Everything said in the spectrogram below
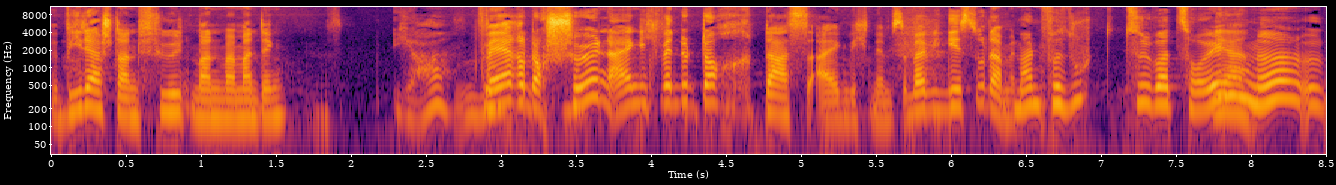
Widerstand fühlt man, weil man denkt, ja, wäre doch schön eigentlich, wenn du doch das eigentlich nimmst. Aber wie gehst du damit? Man versucht zu überzeugen, ja. ne?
